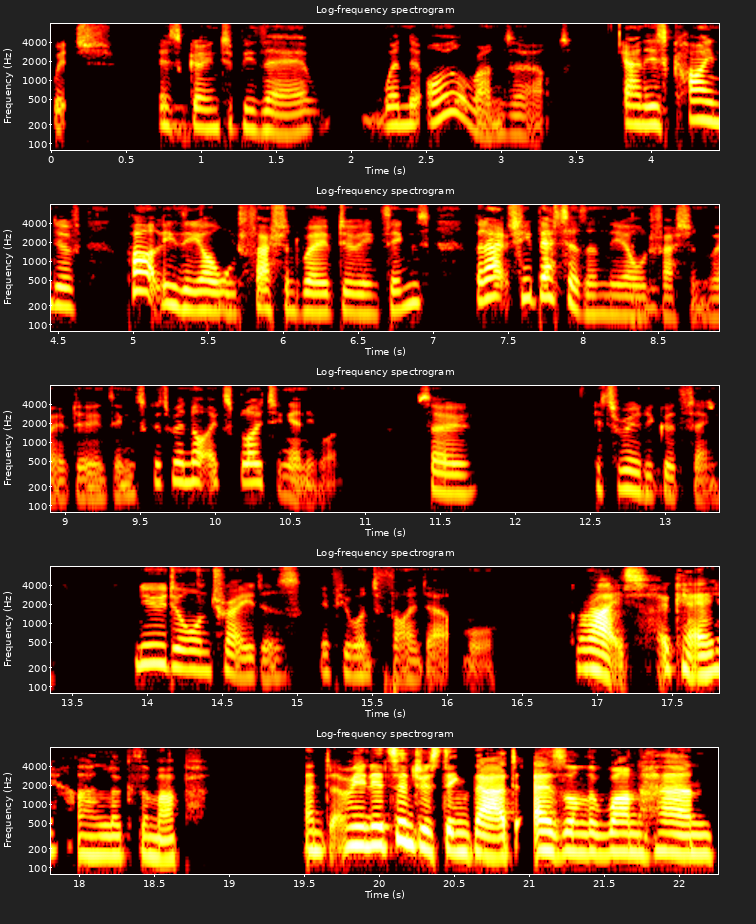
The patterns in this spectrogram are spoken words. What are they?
which is mm. going to be there when the oil runs out. And is kind of partly the old fashioned way of doing things, but actually better than the mm-hmm. old fashioned way of doing things because we're not exploiting anyone. So it's a really good thing. New Dawn Traders, if you want to find out more. Right. Okay. I'll look them up. And I mean, it's interesting that, as on the one hand,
